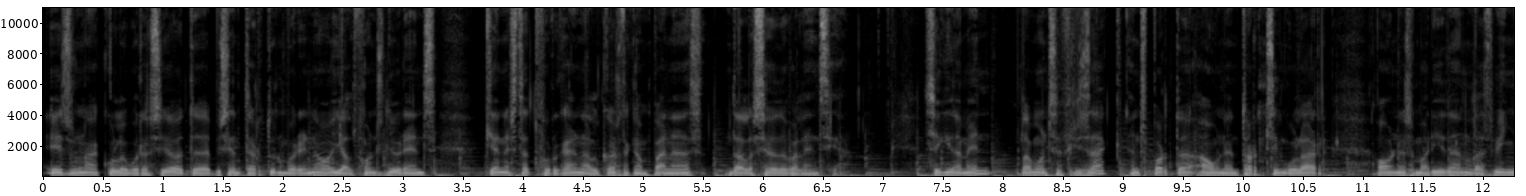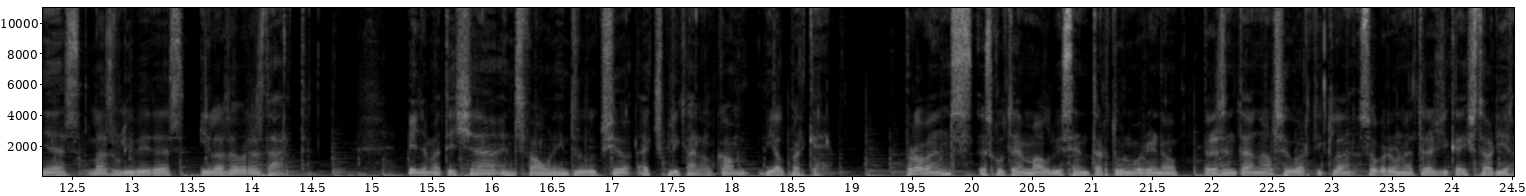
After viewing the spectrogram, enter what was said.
És una col·laboració de Vicent Artur Moreno i Alfons Llorenç que han estat forgant el cos de campanes de la seu de València. Seguidament, la Montse Frisac ens porta a un entorn singular on es mariden les vinyes, les oliveres i les obres d'art. Ella mateixa ens fa una introducció explicant el com i el per què. Però abans, escoltem el Vicent Artur Moreno presentant el seu article sobre una tràgica història,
